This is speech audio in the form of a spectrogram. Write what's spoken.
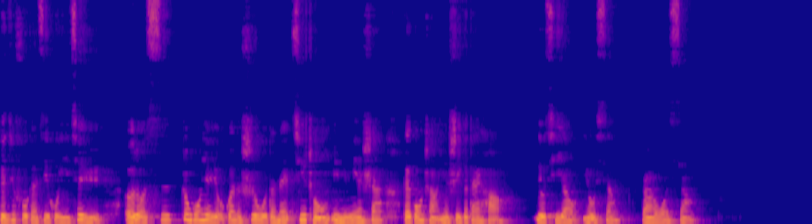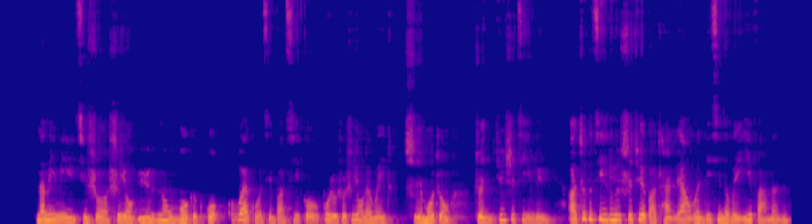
根据覆盖几乎一切与俄罗斯重工业有关的事物的那七重秘密面纱，该工厂也是一个代号。六七幺邮箱。然而，我想，那秘密与其说是用愚弄某个国外国情报机构，不如说是用来维持某种准军事纪律。而这个纪律是确保产量稳定性的唯一法门。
